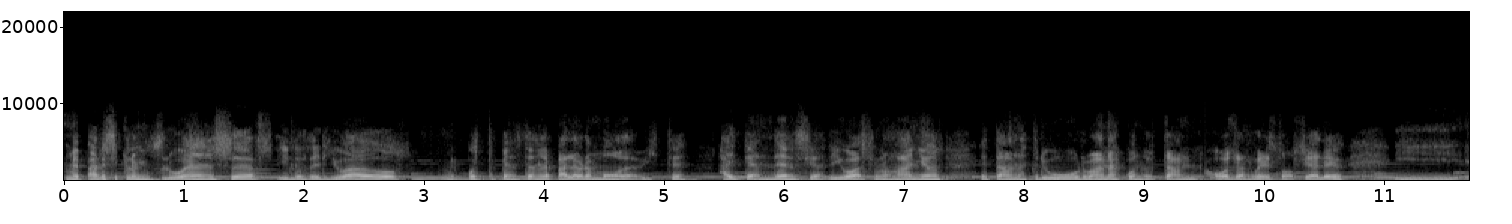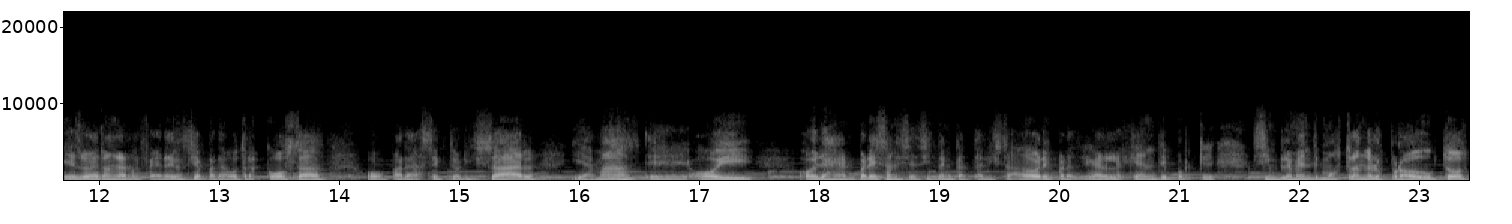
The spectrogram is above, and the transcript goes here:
Me parece que los influencers y los derivados me cuesta pensar en la palabra moda, ¿viste? Hay tendencias, digo, hace unos años estaban las tribus urbanas cuando estaban otras redes sociales y ellos eran la referencia para otras cosas o para sectorizar y además eh, hoy Hoy las empresas necesitan catalizadores para llegar a la gente porque simplemente mostrando los productos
